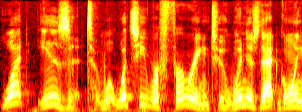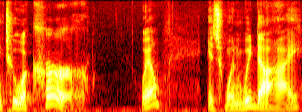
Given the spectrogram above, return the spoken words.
What is it? What's he referring to? When is that going to occur? Well, it's when we die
